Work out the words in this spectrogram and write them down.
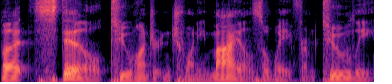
but still 220 miles away from Thule.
